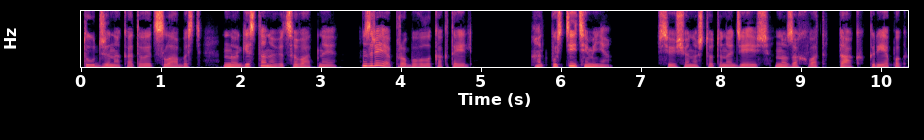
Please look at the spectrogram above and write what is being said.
тут же накатывает слабость. Ноги становятся ватные. Зря я пробовала коктейль. «Отпустите меня!» Все еще на что-то надеюсь, но захват так крепок,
